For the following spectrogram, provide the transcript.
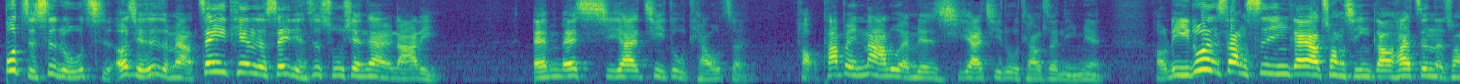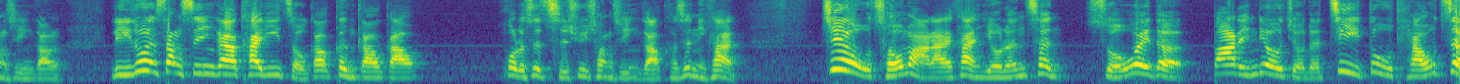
不只是如此，而且是怎么样？这一天的 C 点是出现在哪里？MSCI 季度调整。好，它被纳入 MSCI 季度调整里面。好，理论上是应该要创新高，它真的创新高了。理论上是应该要开低走高，更高高，或者是持续创新高。可是你看，就筹码来看，有人趁所谓的八零六九的季度调整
